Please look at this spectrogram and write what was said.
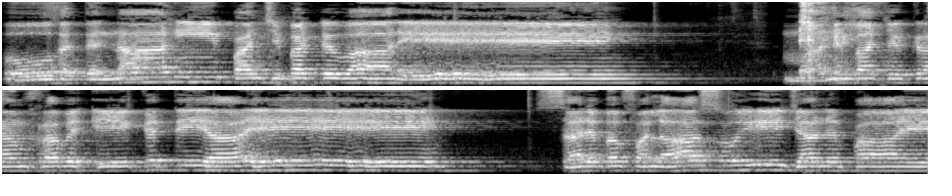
ਪੋਹਤ ਨਾਹੀ ਪੰਜ ਬਟਵਾਰੇ। ਮਨ ਕ੍ਰਮ ਪ੍ਰਭ ਏਕ ਧਿਆਏ ਸਰਬ ਫਲਾ ਸੋਈ ਜਨ ਪਾਏ।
